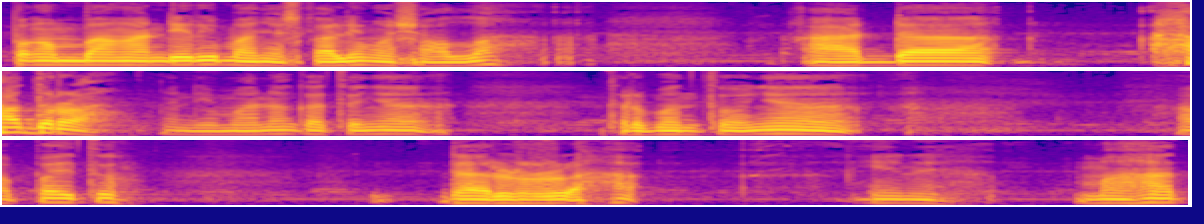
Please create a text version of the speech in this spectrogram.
pengembangan diri banyak sekali Masya Allah. Ada hadrah yang di mana katanya terbentuknya apa itu? Darul ini mahat.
